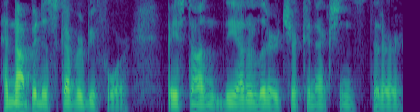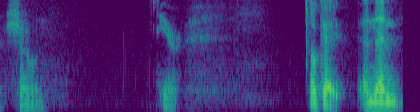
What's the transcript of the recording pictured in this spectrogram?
had not been discovered before based on the other literature connections that are shown. Okay, and then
